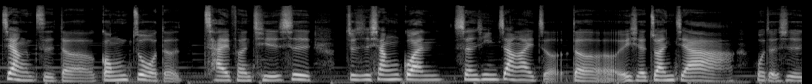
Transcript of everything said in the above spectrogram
这样子的工作的拆分，其实是就是相关身心障碍者的一些专家啊，或者是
